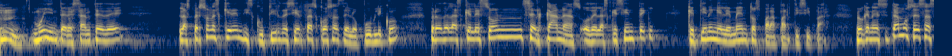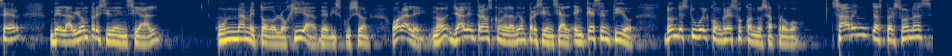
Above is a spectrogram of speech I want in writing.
muy interesante de las personas quieren discutir de ciertas cosas de lo público, pero de las que les son cercanas o de las que sienten que tienen elementos para participar. Lo que necesitamos es hacer del avión presidencial una metodología de discusión. Órale, ¿no? Ya le entramos con el avión presidencial. ¿En qué sentido? ¿Dónde estuvo el Congreso cuando se aprobó? ¿Saben las personas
